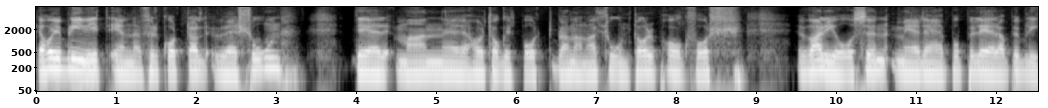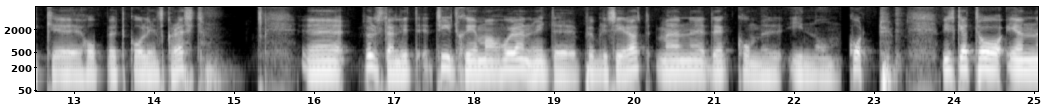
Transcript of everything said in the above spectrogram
Det har ju blivit en förkortad version där man eh, har tagit bort bland annat Torntorp, Hagfors, Vargåsen med det här populära publikhoppet Collins Crest. Eh, fullständigt tidsschema har ännu inte publicerat men eh, det kommer inom kort. Vi ska ta en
